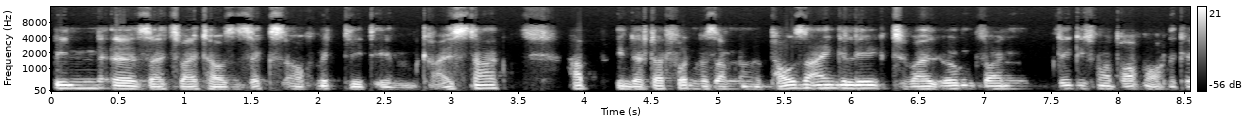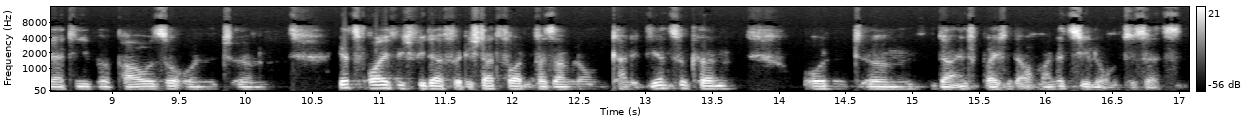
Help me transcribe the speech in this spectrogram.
Bin äh, seit 2006 auch Mitglied im Kreistag, habe in der Stadtverordnetenversammlung eine Pause eingelegt, weil irgendwann, denke ich mal, braucht man auch eine kreative Pause und ähm, Jetzt freue ich mich wieder für die Stadtverordnetenversammlung kandidieren zu können und ähm, da entsprechend auch meine Ziele umzusetzen.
